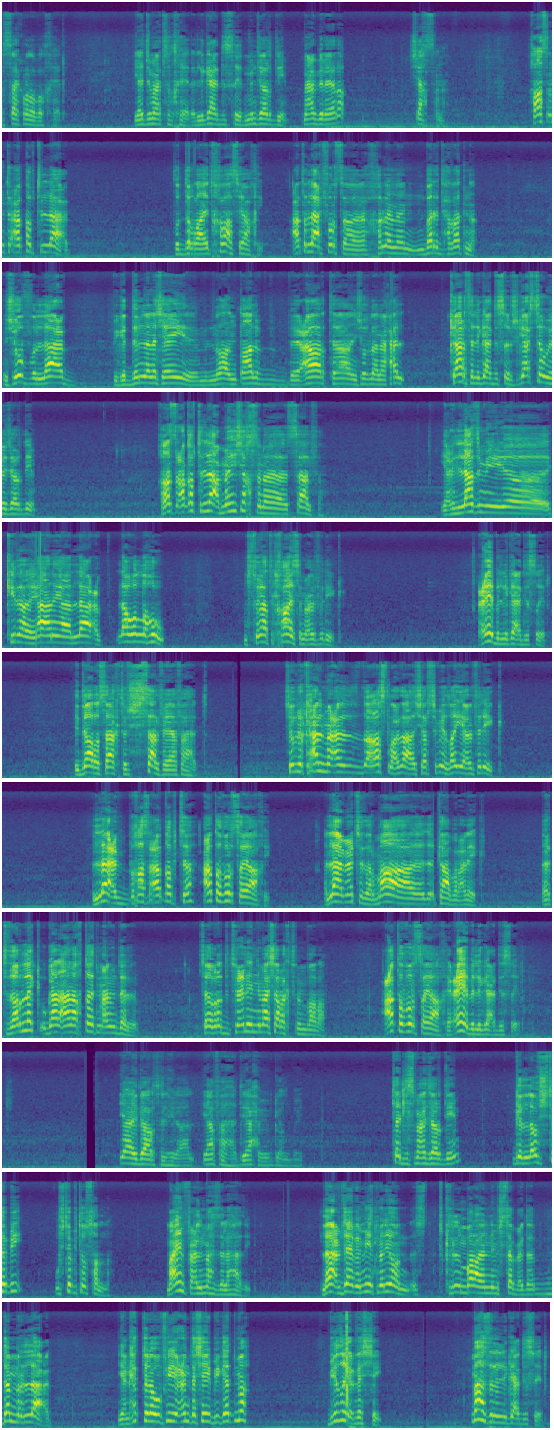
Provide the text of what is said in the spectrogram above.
مساكم الله بالخير. يا جماعة الخير اللي قاعد يصير من جارديم مع بريرا شخصنا. خلاص انت عاقبت اللاعب. ضد الرايد خلاص يا أخي. عط اللاعب فرصة خلنا نبرد حرتنا. نشوف اللاعب بيقدم لنا شيء نطالب بإعارته نشوف لنا حل. كارثة اللي قاعد يصير. إيش قاعد تسوي يا جارديم خلاص عاقبت اللاعب ما هي شخصنا السالفة. يعني لازم كذا يا أنا يا اللاعب. لا والله هو. مستوياتك خايسة مع الفريق. عيب اللي قاعد يصير. إدارة ساكتة. وش السالفة يا فهد؟ شوف لك حل مع الاصلع ذا شرشبيل ضيع الفريق. اللاعب خلاص عاقبته. عطى فرصة يا أخي. اللاعب اعتذر ما كابر عليك. اعتذر لك وقال أنا أخطيت مع المدرب. بسبب ردة فعلي إني ما شاركت في المباراة. عطى فرصة يا أخي عيب اللي قاعد يصير. يا إدارة الهلال يا فهد يا حبيب قلبي. تجلس مع جارديم قل له وش تبي وش تبي توصل له. ما ينفع المهزلة هذه. لاعب جايبه 100 مليون كل المباراة إني مستبعده. دمر اللاعب. يعني حتى لو في عنده شيء بيقدمه بيضيع ذا الشيء. مهزل اللي قاعد يصير.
